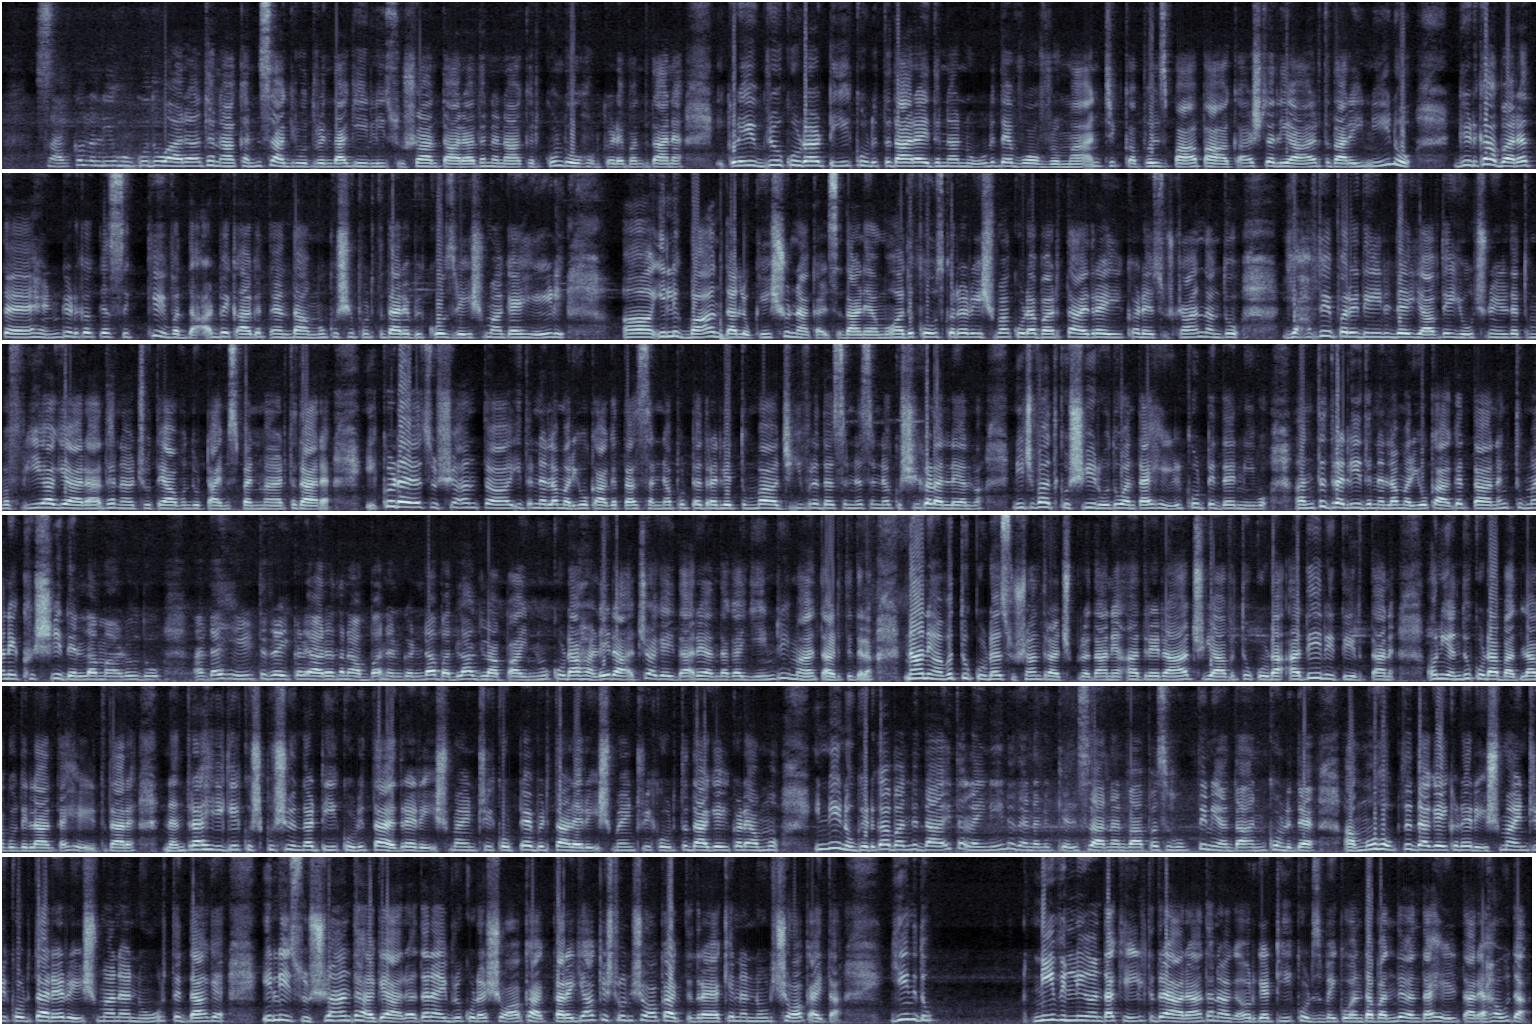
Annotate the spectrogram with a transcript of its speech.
ಸೈಕಲ್ನಲ್ಲಿ ಹೋಗೋದು ಆರಾಧನಾ ಕನಸಾಗಿರೋದ್ರಿಂದಾಗಿ ಇಲ್ಲಿ ಸುಶಾಂತ್ ಆರಾಧನನ ಕರ್ಕೊಂಡು ಹೊರಗಡೆ ಬಂದಿದ್ದಾನೆ. ಈ ಕಡೆ ಇಬ್ಬರು ಕೂಡ ಟೀ ಕೊಡುತ್ತಿದ್ದಾರೆ ಇದನ್ನ ನೋಡಿದೆ. ವಾವ್ ರೊಮ್ಯಾಂಟಿಕ್ ಕಪಲ್ಸ್ ಪಾಪ ಆಕಾಶದಲ್ಲಿ ಆಡ್ತಿದ್ದಾರೆ. ಇನ್ನೇನು ಗಿಡ್ಗ ಬರುತ್ತೆ? ಹೆಣ್ಣು ಗಿಡ್ಗಕ್ಕೆ ಸಿಕ್ಕಿ ಒದ್ದಾಡಬೇಕಾಗತ್ತೆ ಅಂತ ಅಮ್ಮ ಖುಷಿ ಪಡ್ತಿದ್ದಾರೆ. ಬಿಕಾಸ್ ರೇಷ್ಮಾಗೆ ಹೇಳಿ ಇಲ್ಲಿಗೆ ಬಾ ಅಂತ ಲೊಕೇಶನ್ನ ಕಳಿಸಿದಾಳೆ ಅಮ್ಮು. ಅದಕ್ಕೋಸ್ಕರ ರೇಷ್ಮಾ ಕೂಡ ಬರ್ತಾ ಇದ್ರೆ ಈ ಕಡೆ ಸುಶಾಂತ್ ಅಂತೂ ಯಾವುದೇ ಪರಿಧಿ ಇಲ್ಲದೆ ಯಾವುದೇ ಯೋಚನೆ ಇಲ್ಲದೆ ತುಂಬ ಫ್ರೀಯಾಗಿ ಆರಾಧನಾ ಜೊತೆ ಆ ಒಂದು ಟೈಮ್ ಸ್ಪೆಂಡ್ ಮಾಡ್ತಿದ್ದಾರೆ ಈ ಕಡೆ ಸುಶಾಂತ್ ಇದನ್ನೆಲ್ಲ ಮರೆಯೋಕ್ಕಾಗತ್ತಾ ಸಣ್ಣ ಪುಟ್ಟದ್ರಲ್ಲಿ ತುಂಬ ಜೀವನದ ಸಣ್ಣ ಸಣ್ಣ ಖುಷಿಗಳಲ್ಲೇ ಅಲ್ವಾ? ನಿಜವಾದ ಖುಷಿ ಇರೋದು ಅಂತ ಹೇಳ್ಕೊಟ್ಟಿದ್ದೆ ನೀವು. ಅಂಥದ್ರಲ್ಲಿ ಇದನ್ನೆಲ್ಲ ಮರೆಯೋಕ್ಕಾಗತ್ತಾ ನಂಗೆ ತುಂಬಾ ಖುಷಿ ಇದೆಲ್ಲ ಮಾಡೋದು ಅಂತ ಹೇಳ್ತಿದ್ರೆ ಈ ಕಡೆ ಆರಾಧನಾ ಹಬ್ಬ ನನ್ನ ಗಂಡ ಬದಲಾಗ್ಲಪ್ಪ, ಇನ್ನೂ ಕೂಡ ಹಳೆ ರಾಜಾಗೆ ಇದ್ದಾರೆ ಅಂದಾಗ ಏನ್ರಿ ಮಾತಾಡ್ತಿದ್ದೀರ? ನಾನು ಯಾವತ್ತೂ ಕೂಡ ಸುಶಾಂತ್ ರಾಜ್ ಪ್ರಧಾನಿ, ಆದರೆ ರಾಜ್ ಯಾವತ್ತೂ ಕೂಡ ಅದೇ ರೀತಿ ಇರ್ತಾನೆ. ಅವನು ಎಂದೂ ಕೂಡ ಬದಲಾಗೋದಿಲ್ಲ ಅಂತ ಹೇಳ್ತಿದ್ದಾರೆ. ನಂತರ ಹೀಗೆ ಖುಷಿ ಖುಷಿಯಿಂದ ಟೀ ಕುಡಿತಾ ಇದ್ರೆ ರೇಷ್ಮೆ ಎಂಟ್ರಿ ಕೊಟ್ಟೇ ಬಿಡ್ತಾಳೆ. ರೇಷ್ಮೆ ಎಂಟ್ರಿ ಕೊಡ್ತದಾಗೆ ಈ ಕಡೆ ಅಮ್ಮು, ಇನ್ನೇನು ಗಿಡ್ಗ ಬಂದಿದ್ದಾಯ್ತಲ್ಲ ಇನ್ನೇನಿದೆ ನನಗೆ ಕೆಲಸ? ನಾನು ವಾಪಸ್ ಹೋಗ್ತೀನಿ ಅಂತ ಅಂದ್ಕೊಂಡಿದ್ದೆ ಅಮ್ಮು ಹೋಗ್ತಿದ್ದಾಗೆ ಈ ಕಡೆ ರೇಷ್ಮಾ ಎಂಟ್ರಿ ಕೊಡ್ತಾರೆ. ರೇಷ್ಮಾನ ನೋಡ್ತಿದ್ದಾಗೆ ಇಲ್ಲಿ ಸುಶಾಂತ್ ಹಾಗೆ ಆರಾಧನಾ ಇಬ್ರು ಕೂಡ ಶಾಕ್ ಆಗ್ತಾರೆ. ಯಾಕೆ ಇಷ್ಟೊಂದು ಶಾಕ್ ಆಗ್ತಿದ್ರೆ? ಯಾಕೆ ನಾನು ನೋಡಿ ಶಾಕ್ ಆಯ್ತಾ? ಏನಿದು? ನೀವಿಲ್ಲಿ ಅಂತ ಕೇಳ್ತಿದ್ರೆ ಆರಾಧನಾ ಅವ್ರಿಗೆ ಟೀ ಕೊಡಿಸ್ಬೇಕು ಅಂತ ಬಂದೆ ಅಂತ ಹೇಳ್ತಾರೆ. ಹೌದಾ?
